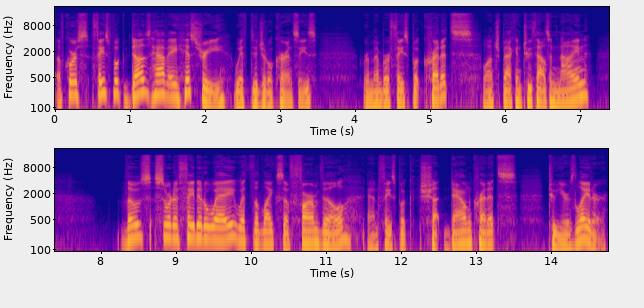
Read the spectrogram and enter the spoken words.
Of course, Facebook does have a history with digital currencies. Remember Facebook credits, launched back in 2009? Those sort of faded away with the likes of Farmville, and Facebook shut down credits two years later.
